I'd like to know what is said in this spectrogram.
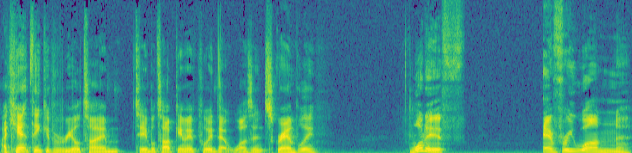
I can't think of a real time tabletop game I've played that wasn't scrambly. What if everyone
